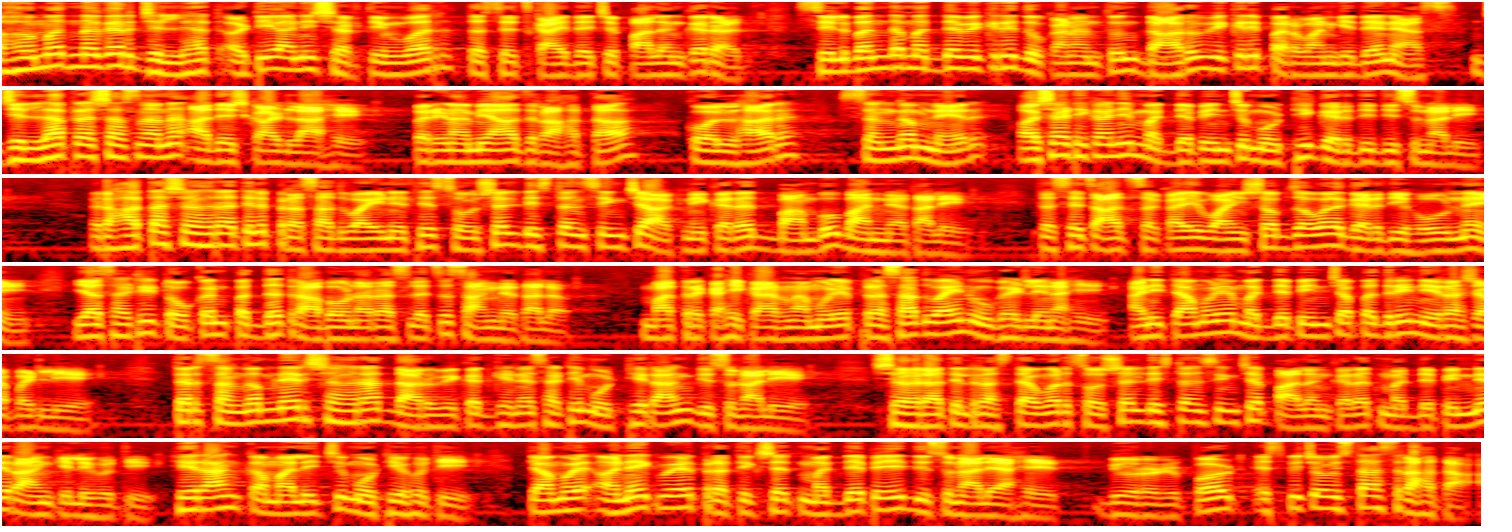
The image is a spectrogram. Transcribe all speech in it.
अहमदनगर जिल्ह्यात अटी आणि शर्तींवर तसेच कायद्याचे पालन करत सिलबंद मद्यविक्री दुकानांतून दारू विक्री परवानगी देण्यास जिल्हा प्रशासनानं आदेश काढला आहे. परिणामी आज राहता कोल्हार संगमनेर अशा ठिकाणी मद्यपींची मोठी गर्दी दिसून आली. राहता शहरातील प्रसाद वाईन येथे सोशल डिस्टन्सिंगची आखणी करत बांबू बांधण्यात आले. तसेच आज सकाळी वाईनशॉप जवळ गर्दी होऊ नये यासाठी टोकन पद्धत राबवणार असल्याचं सांगण्यात आलं. मात्र काही कारणामुळे प्रसाद वाईन उघडले नाही आणि त्यामुळे मद्यपींच्या पदरी निराशा पडली आहे तर संगमनेर शहरात दारू विकत घेण्यासाठी मोठी रांग दिसून आली आहे शहरातील रस्त्यावर सोशल डिस्टन्सिंगचे पालन करत मद्यपींनी रांग केली होती. ही रांग कमालीची मोठी होती. त्यामुळे अनेक वेळ प्रतीक्षेत मद्यपेयी दिसून आले आहेत. ब्युरो रिपोर्ट एसपी चोवीस तास राहता.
